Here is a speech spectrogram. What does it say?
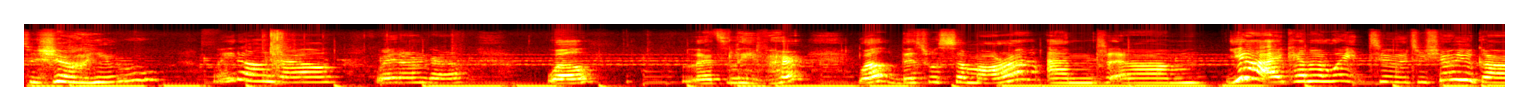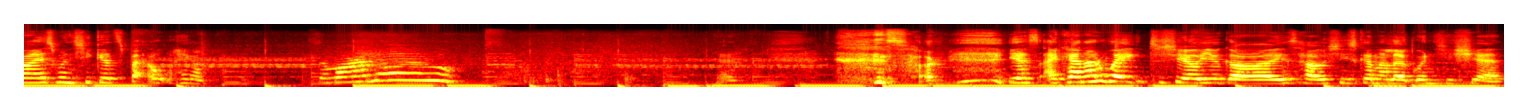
to show you. Wait on, girl. Wait on, girl. Well, let's leave her. Well, this was Samara, and um, yeah, I cannot wait to, to show you guys when she gets back. Oh, hang on. Samara, no! Sorry. Yes, I cannot wait to show you guys how she's gonna look when she's shed.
